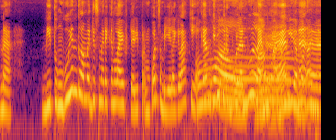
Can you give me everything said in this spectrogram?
Nah, ditungguin tuh sama This American Life dari perempuan sampai jadi laki-laki Oh, kan jadi wow. berbulan-bulan Lama, kan iya, makanya.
